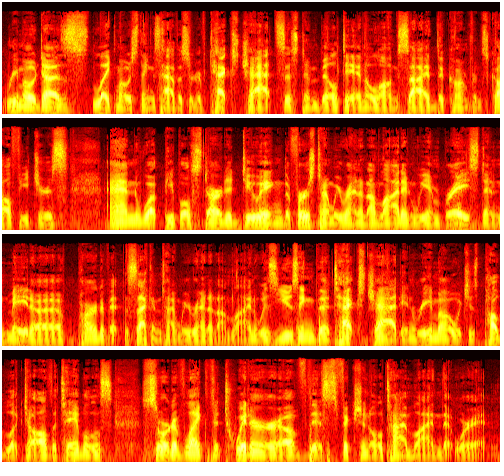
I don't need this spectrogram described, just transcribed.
Remo does, like most things, have a sort of text chat system built in alongside the conference call features. And what people started doing the first time we ran it online, and we embraced and made a part of it the second time we ran it online, was using the text chat in Remo, which is public to all the tables, sort of like the Twitter of this fictional timeline that we're in.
